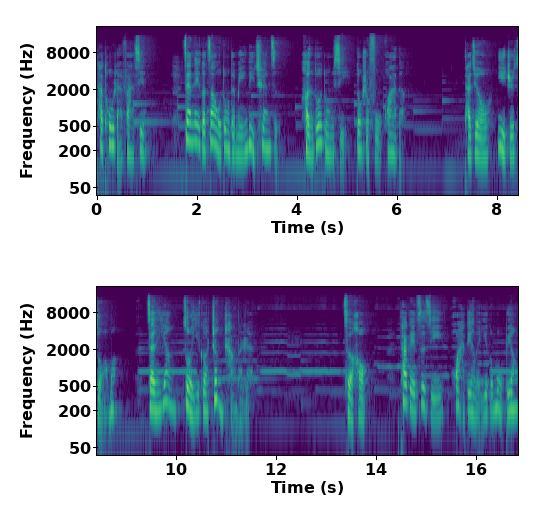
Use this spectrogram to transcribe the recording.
他突然发现，在那个躁动的名利圈子，很多东西都是腐化的。他就一直琢磨，怎样做一个正常的人。此后。他给自己划定了一个目标：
